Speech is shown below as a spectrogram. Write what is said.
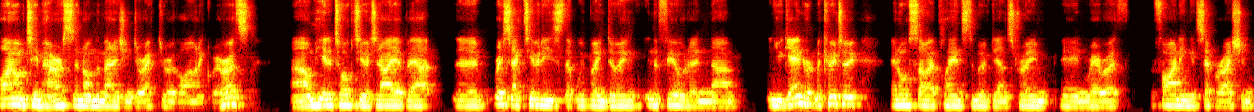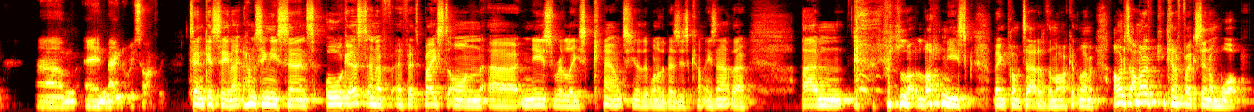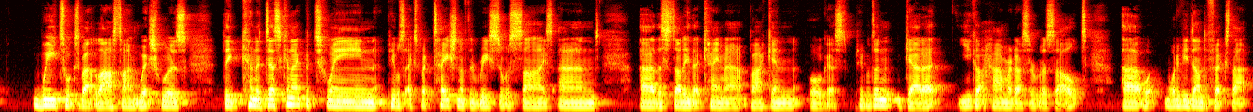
Hi, I'm Tim Harrison. I'm the Managing Director of Ionic Rare Earths. Uh, I'm here to talk to you today about the recent activities that we've been doing in the field in, um, in Uganda at Makuutu and also our plans to move downstream in rare earth refining and separation um, and magnet recycling. Tim, good to see you, mate. I haven't seen you since August, and if, if it's based on uh, news release count, you're one of the busiest companies out there. Um, a, lot, a, lot, of news being pumped out of the market at the moment. I want to, I want to kind of focus in on what we talked about last time, which was the kind of disconnect between people's expectation of the resource size and uh, the study that came out back in August. People didn't get it. You got hammered as a result. Uh, what, what have you done to fix that?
